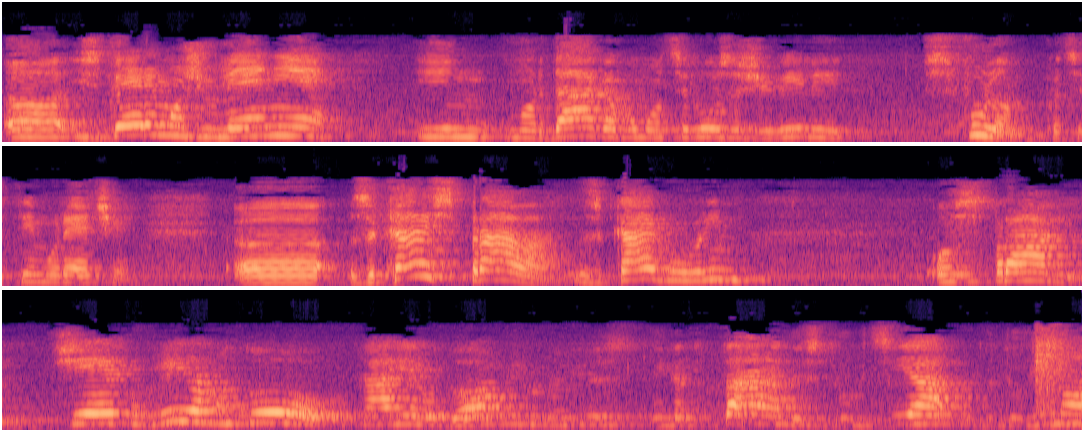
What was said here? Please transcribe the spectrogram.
uh, izberemo življenje in morda ga bomo celo zaživeli s fulom, kot se temu reče. Uh, zakaj sprava? Zakaj govorim o spravi? Če pogledamo to, kar je v dogminu neka totalna destrukcija, ugotovimo,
